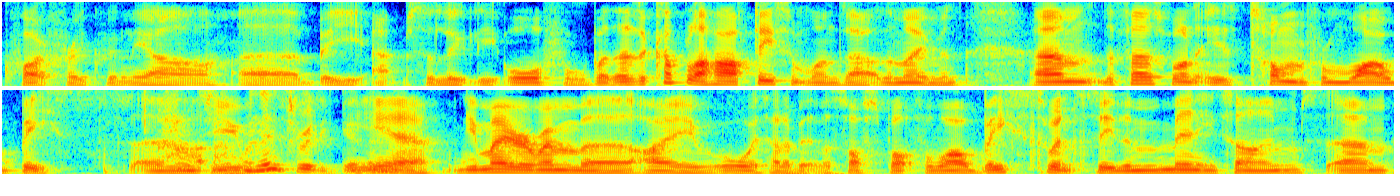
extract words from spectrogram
quite frequently are uh, be absolutely awful. But there's a couple of half decent ones out at the moment. Um, the first one is Tom from Wild Beasts, and Oh, that you, one is really good. Yeah, you may remember I always had a bit of a soft spot for Wild Beasts. Went to see them many times. Um,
